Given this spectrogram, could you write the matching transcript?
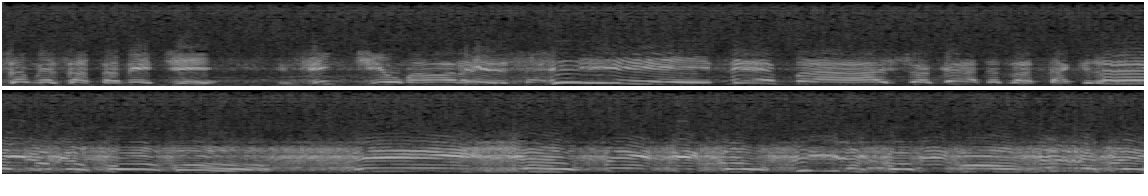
São exatamente 21 horas. Cinema, a jogada do ataque do Brasil. meu povo! Encha o peito e confira comigo no replay.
